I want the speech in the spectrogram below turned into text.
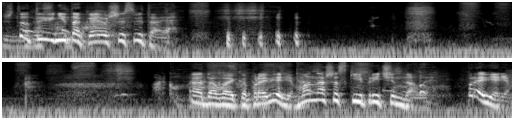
Что ты не такая уж и святая. А давай-ка проверим монашеские причиндалы. Проверим.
